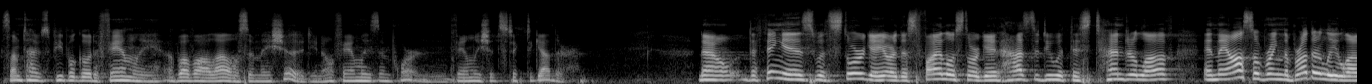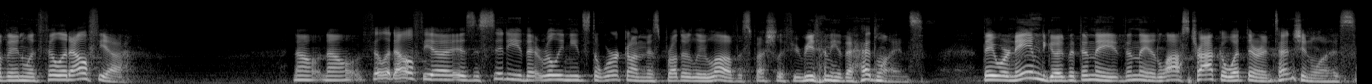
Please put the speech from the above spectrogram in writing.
sometimes people go to family above all else, and they should. You know, family is important. Family should stick together. Now, the thing is with storge or this philostorge, it has to do with this tender love, and they also bring the brotherly love in with Philadelphia. Now, now, Philadelphia is a city that really needs to work on this brotherly love, especially if you read any of the headlines. They were named good, but then they, then they lost track of what their intention was.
